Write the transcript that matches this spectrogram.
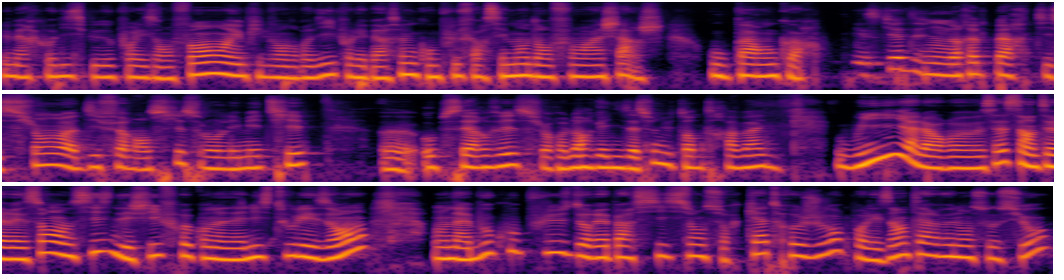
le mercredi, c'est plutôt pour les enfants, et puis le vendredi, pour les personnes qui n'ont plus forcément d'enfants à charge, ou pas encore. Est-ce qu'il y a une répartition euh, différenciée selon les métiers euh, observés sur l'organisation du temps de travail? Oui, alors ça c'est intéressant aussi, c'est des chiffres qu'on analyse tous les ans. On a beaucoup plus de répartition sur quatre jours pour les intervenants sociaux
